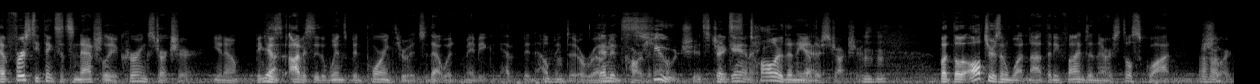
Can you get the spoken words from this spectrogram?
At first, he thinks it's a naturally occurring structure, you know, because Yeah. obviously the wind's been pouring through it, so that would maybe have been helping to erode Mm-hmm. And and, it's carve it huge. It's gigantic. It's taller than the Yeah. Mm-hmm. other structures. But the altars and whatnot that he finds in there are still squat and Uh-huh. short.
